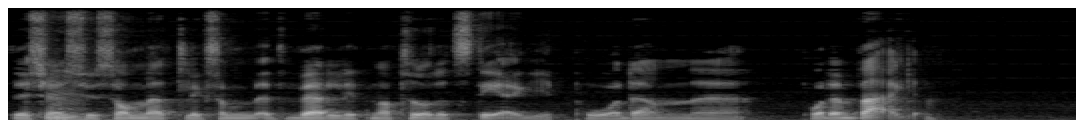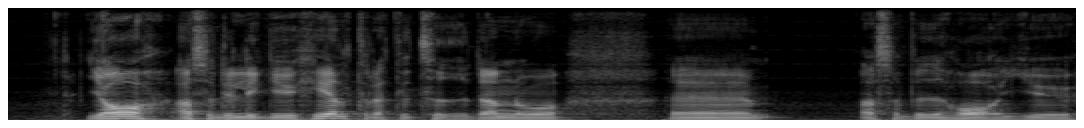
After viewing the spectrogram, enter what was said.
Det känns mm. ju som ett, liksom, ett väldigt naturligt steg på den, eh, på den vägen. Ja, alltså det ligger ju helt rätt i tiden och eh, Alltså vi har ju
